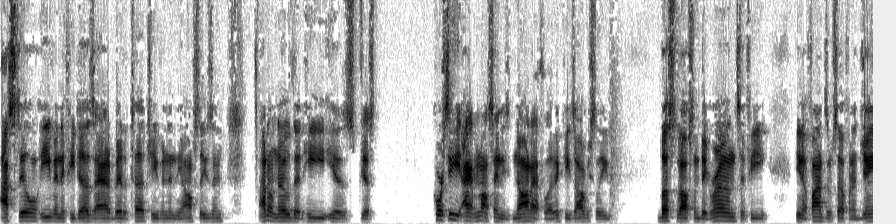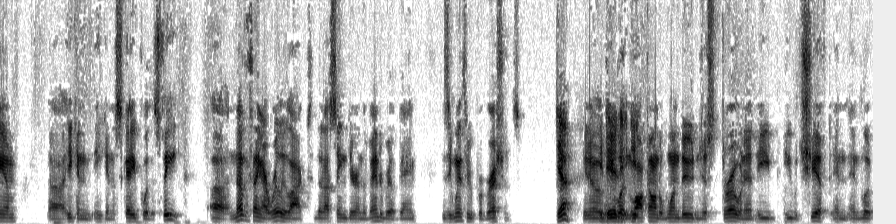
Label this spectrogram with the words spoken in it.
I still, even if he does add a bit of touch, even in the off season, I don't know that he is just. Of course, he. I'm not saying he's not athletic. He's obviously busted off some big runs. If he, you know, finds himself in a jam, uh, he can he can escape with his feet. Uh, another thing I really liked that I seen during the Vanderbilt game is he went through progressions. Yeah, you know, he, he wasn't he, locked onto one dude and just throwing it. He he would shift and and look,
